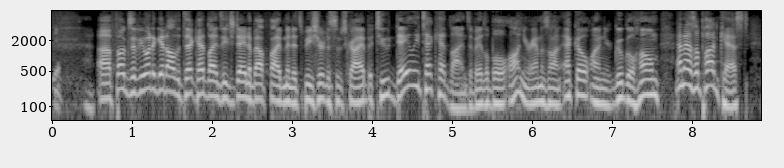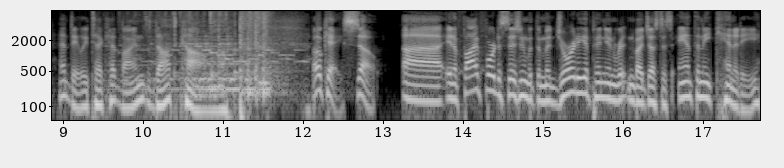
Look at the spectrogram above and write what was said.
Yeah. Uh, folks, if you want to get all the tech headlines each day in about five minutes, be sure to subscribe to Daily Tech Headlines, available on your Amazon Echo, on your Google Home, and as a podcast at dailytechheadlines.com. Okay, so uh, in a 5 4 decision with the majority opinion written by Justice Anthony Kennedy,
